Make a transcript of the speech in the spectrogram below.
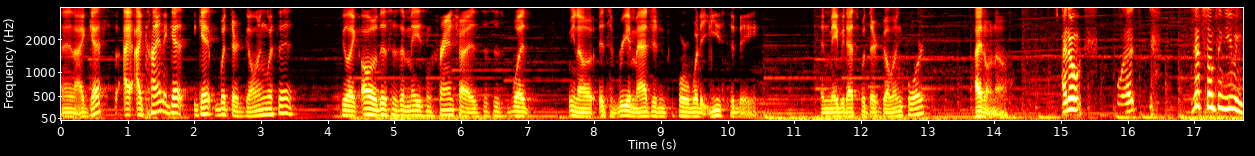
and I guess I I kind of get get what they're going with it. Be like, oh, this is amazing franchise. This is what you know. It's reimagined for what it used to be, and maybe that's what they're going for. I don't know. I don't. What is that something even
